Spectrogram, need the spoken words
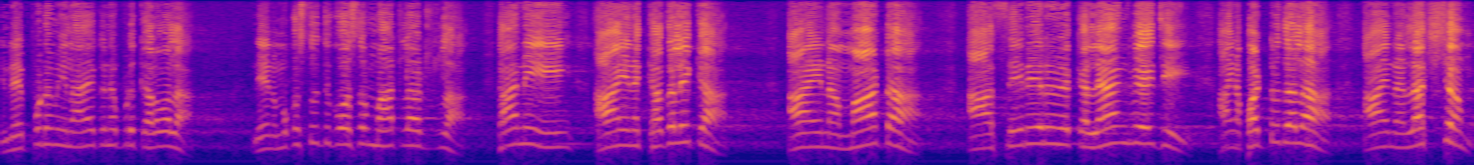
నేను ఎప్పుడు మీ నాయకుని ఎప్పుడు కలవలా? నేను ముఖస్థుతి కోసం మాట్లాడట్లా. కానీ ఆయన కదలిక ఆయన మాట ఆ శరీరం యొక్క లాంగ్వేజీ ఆయన పట్టుదల ఆయన లక్ష్యం.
